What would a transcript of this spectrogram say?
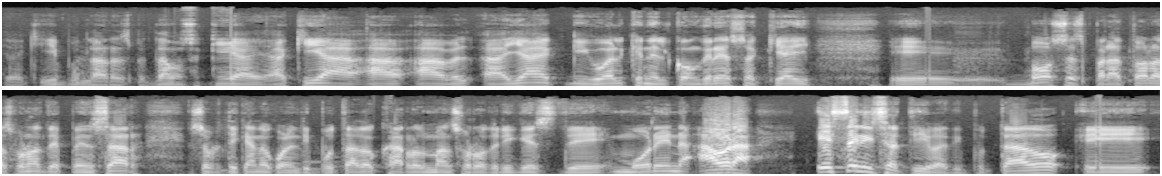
y aquí pues, la respetamos. Aquí, aquí allá, igual que en el Congreso, aquí hay eh, voces para todas las formas de pensar. Estoy platicando con el diputado Carlos Manso Rodríguez de Morena. Ahora, esta iniciativa, diputado, eh,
